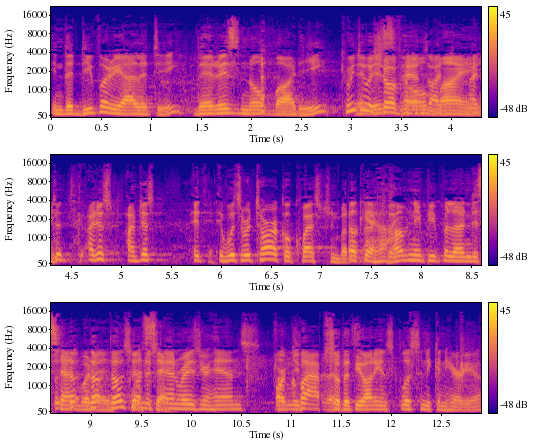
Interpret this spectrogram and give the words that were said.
In the deeper reality, there is no body. Can we do a show of hands? I, I, just, I just, I'm just it, it, was a rhetorical question, but okay. Actually, how many people understand th- what th- I Those who understand, said? raise your hands or clap so that the audience listening can hear you.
